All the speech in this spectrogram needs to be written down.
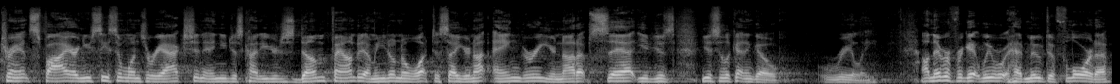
transpire and you see someone's reaction and you just kind of you're just dumbfounded? I mean you don't know what to say. You're not angry. You're not upset. You just you just look at it and go really I'll never forget we were, had moved to Florida,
